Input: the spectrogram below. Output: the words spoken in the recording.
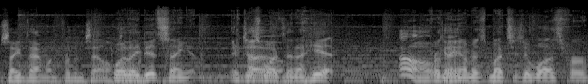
save that one for themselves. Well, they did sing it. It just Oh. wasn't a hit Oh, for them as much as it was for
